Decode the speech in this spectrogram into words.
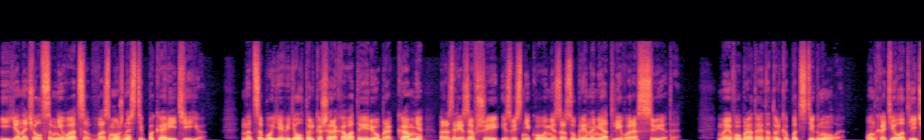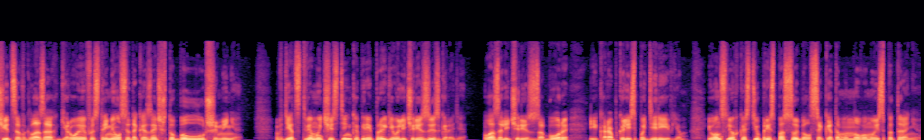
и я начал сомневаться в возможности покорить ее. Над собой я видел только шероховатые ребра камня, разрезавшие известняковыми зазубринами отливы рассвета. Моего брата это только подстегнуло. Он хотел отличиться в глазах героев и стремился доказать, что был лучше меня. В детстве мы частенько перепрыгивали через изгороди, лазали через заборы и карабкались по деревьям, и он с легкостью приспособился к этому новому испытанию.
